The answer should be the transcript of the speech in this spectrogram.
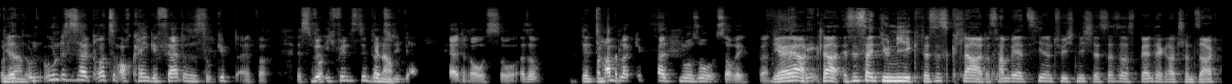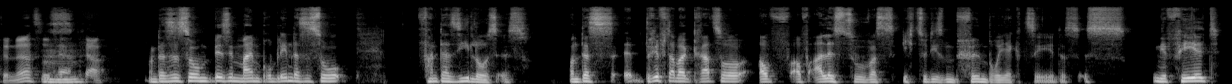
Und, Ja. das, und, und es ist halt trotzdem auch kein Gefährt, das es so gibt einfach. Es wird, ich finde, es nimmt Genau. halt so die Wertigkeit raus. So. Also den Tumblr gibt's halt nur so, sorry. Bernd. ja, ja, klar, es ist halt unique, das ist klar. Das haben wir jetzt hier natürlich nicht, das ist das, was Bernd ja gerade schon sagte, ne? So ist Mhm. klar. Und das ist so ein bisschen mein Problem, dass es so fantasielos ist. Und das äh, trifft aber gerade so auf, auf alles zu, was ich zu diesem Filmprojekt sehe. Das ist, mir fehlt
